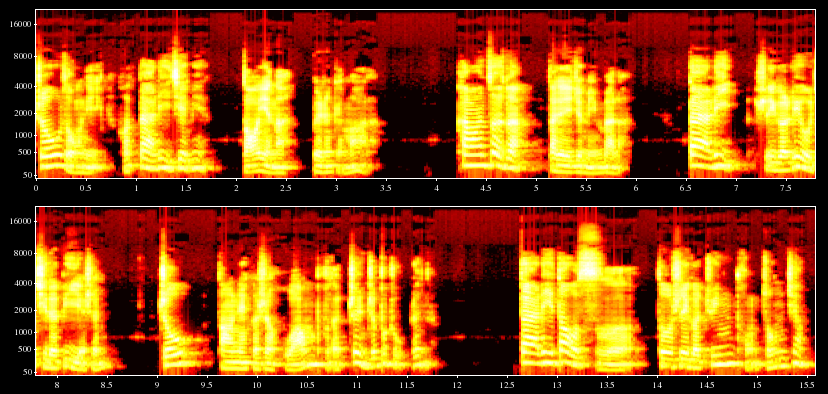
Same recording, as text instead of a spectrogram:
周总理和戴笠见面，导演呢被人给骂了。看完这段，大家也就明白了，戴笠是一个六期的毕业生，周当年可是黄埔的政治部主任呢。戴笠到死都是一个军统中将，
